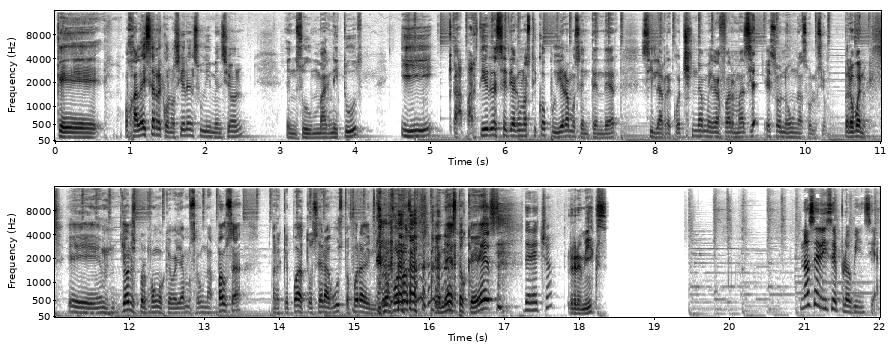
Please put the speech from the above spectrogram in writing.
que ojalá y se reconociera en su dimensión, en su magnitud, y a partir de ese diagnóstico pudiéramos entender si la recochina megafarmacia es o no una solución. Pero bueno, eh, yo les propongo que vayamos a una pausa para que pueda toser a gusto fuera de micrófonos en esto que es... ¿Derecho? Remix. No se dice provincia,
